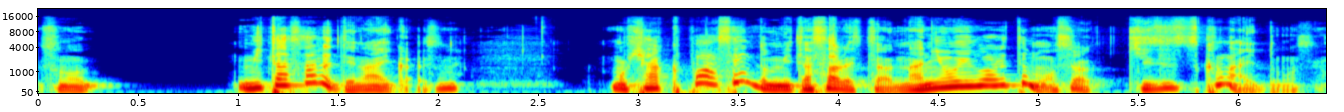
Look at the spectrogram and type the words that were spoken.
その、満たされてないからですね。もう100%満たされてたら何を言われてもおそらく傷つかないと思うんですよ。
